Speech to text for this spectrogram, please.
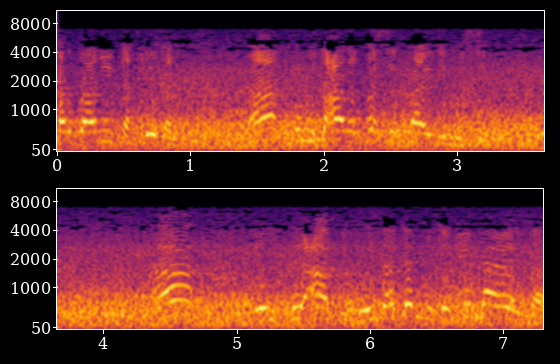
خربانين تقريبا. ها يقول تعال المسجد ما يجي المسجد. ها بالعافيه وإذا كان كبير ما يرضى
